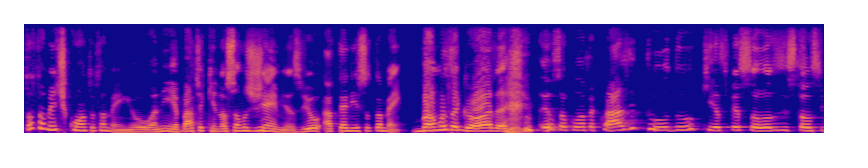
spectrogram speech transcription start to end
Totalmente contra também. Ô, Aninha, bate aqui, nós somos gêmeas, viu? Até nisso também. Vamos agora. Eu sou contra quase tudo que as pessoas estão se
